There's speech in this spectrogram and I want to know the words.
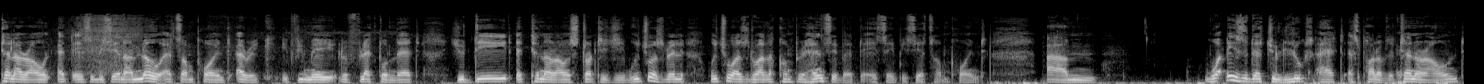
turnaround at SABC, and I know at some point, Eric, if you may reflect on that, you did a turnaround strategy, which was really, which was rather comprehensive at the SABC at some point. Um, what is it that you looked at as part of the turnaround,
